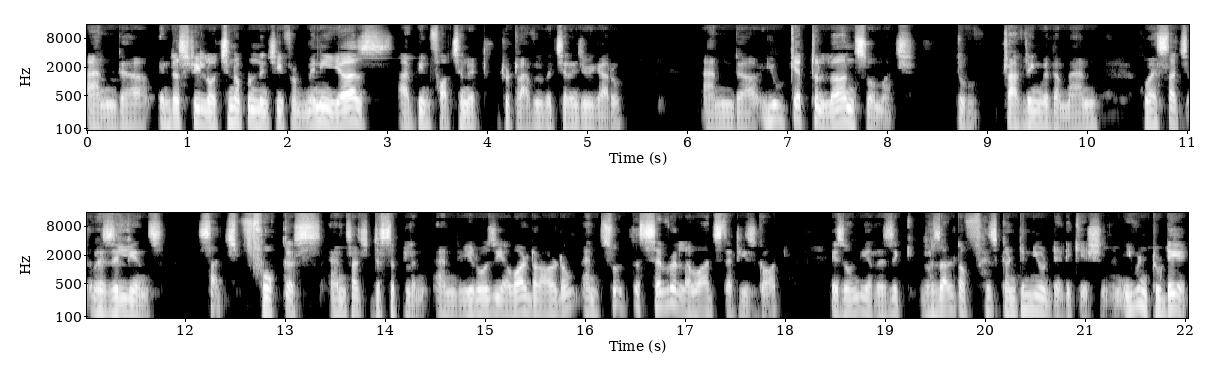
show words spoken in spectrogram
and ఇండస్ట్రీలో వచ్చినప్పటి నుంచి from many years I been fortunate to travel with Chiranjeevi గారు and you get to learn so much to travelling with a man who has such resilience such focus and such discipline and ఈ రోజు ఈ అవార్డు రావడం and so the several awards that he's got is only a result of his continued dedication. And even today,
